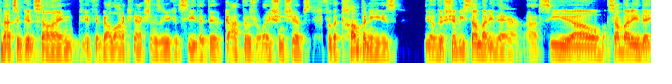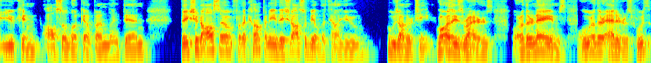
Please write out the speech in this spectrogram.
That's a good sign if they've got a lot of connections and you can see that they've got those relationships. For the companies, you know there should be somebody there a ceo somebody that you can also look up on linkedin they should also for the company they should also be able to tell you who's on their team. Who are these writers? What are their names? Who are their editors? Who's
